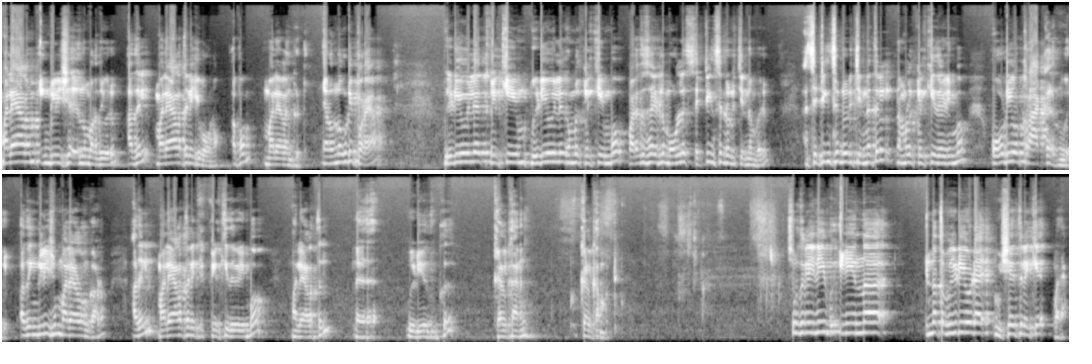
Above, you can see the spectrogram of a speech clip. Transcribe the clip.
മലയാളം ഇംഗ്ലീഷ് എന്ന് പറഞ്ഞു വരും. അതിൽ മലയാളത്തിലേക്ക് പോകണം. അപ്പം മലയാളം കിട്ടും. ഞാൻ ഒന്നുകൂടി പറയാം. വീഡിയോയിൽ ക്ലിക്ക് ചെയ്യും വീഡിയോയിൽ നമ്മൾ ക്ലിക്ക് ചെയ്യുമ്പോൾ വലത് സൈഡിൽ മുകളിൽ സെറ്റിങ്സിന്റെ ഒരു ചിഹ്നം വരും. ആ സെറ്റിങ്സിന്റെ ഒരു ചിഹ്നത്തിൽ നമ്മൾ ക്ലിക്ക് ചെയ്ത് കഴിയുമ്പോൾ ഓഡിയോ ട്രാക്ക് എന്ന് വരും. അത് ഇംഗ്ലീഷും മലയാളവും കാണും. അതിൽ മലയാളത്തിലേക്ക് ക്ലിക്ക് ചെയ്ത് കഴിയുമ്പോൾ മലയാളത്തിൽ വീഡിയോ നമുക്ക് കേൾക്കാനും കേൾക്കാൻ പറ്റും. സുഹൃത്തുക്കളെ ഇനി ഇനി ഇന്ന് ഇന്നത്തെ വീഡിയോയുടെ വിഷയത്തിലേക്ക് വരാം.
